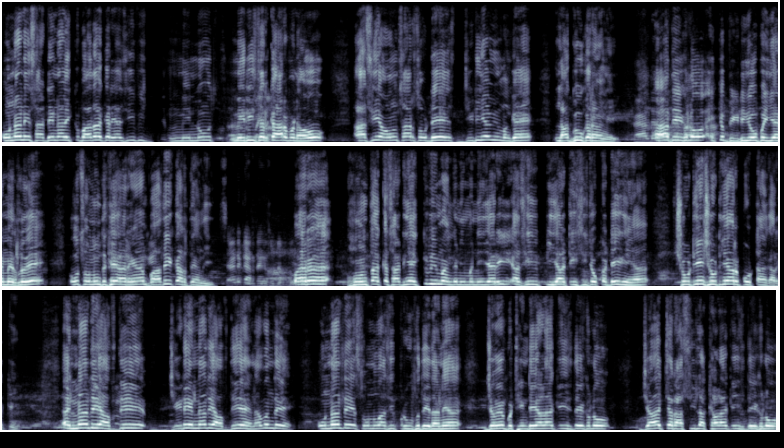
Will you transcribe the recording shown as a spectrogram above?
ਉਹਨਾਂ ਨੇ ਸਾਡੇ ਨਾਲ ਇੱਕ ਵਾਅਦਾ ਕਰਿਆ ਸੀ ਵੀ ਮੈਨੂੰ ਮੇਰੀ ਸਰਕਾਰ ਬਣਾਓ ਅਸੀਂ ਆਉਣ ਸਾਰ ਤੁਹਾਡੇ ਜਿਹੜੀਆਂ ਵੀ ਮੰਗਾਂ ਲਾਗੂ ਕਰਾਂਗੇ। ਆਹ ਦੇਖ ਲਓ ਇੱਕ ਵੀਡੀਓ ਪਈ ਹੈ ਮੇਰੇ ਲਵੇ ਉਹ ਤੁਹਾਨੂੰ ਦਿਖਾ ਰਿਹਾ ਵਾਅਦੇ ਕਰਦਿਆਂ ਦੀ। ਸੈਂਡ ਕਰ ਦਾਂਗੇ ਤੁਹਾਡੇ ਪਰ ਹੁਣ ਤੱਕ ਸਾਡੀਆਂ ਇੱਕ ਵੀ ਮੰਗ ਨਹੀਂ ਮੰਨੀ ਜਾ ਰਹੀ ਅਸੀਂ ਪੀਆਰਟੀਸੀ ਚੋਂ ਕੱਢੇ ਗਏ ਆ ਛੋਟੀਆਂ ਛੋਟੀਆਂ ਰਿਪੋਰਟਾਂ ਕਰਕੇ। ਇਹਨਾਂ ਦੇ ਆਪਦੇ ਜਿਹੜੇ ਇਹਨਾਂ ਦੇ ਆਪਦੇ ਹੈ ਨਾ ਬੰਦੇ ਉਹਨਾਂ ਦੇ ਤੁਹਾਨੂੰ ਅਸੀਂ ਪ੍ਰੂਫ ਦੇ ਦਿੰਦੇ ਆ ਜਿਵੇਂ ਬਠਿੰਡੇ ਵਾਲਾ ਕੇਸ ਦੇਖ ਲਓ ਜਾਂ 84 ਲੱਖ ਵਾਲਾ ਕੇਸ ਦੇਖ ਲਓ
